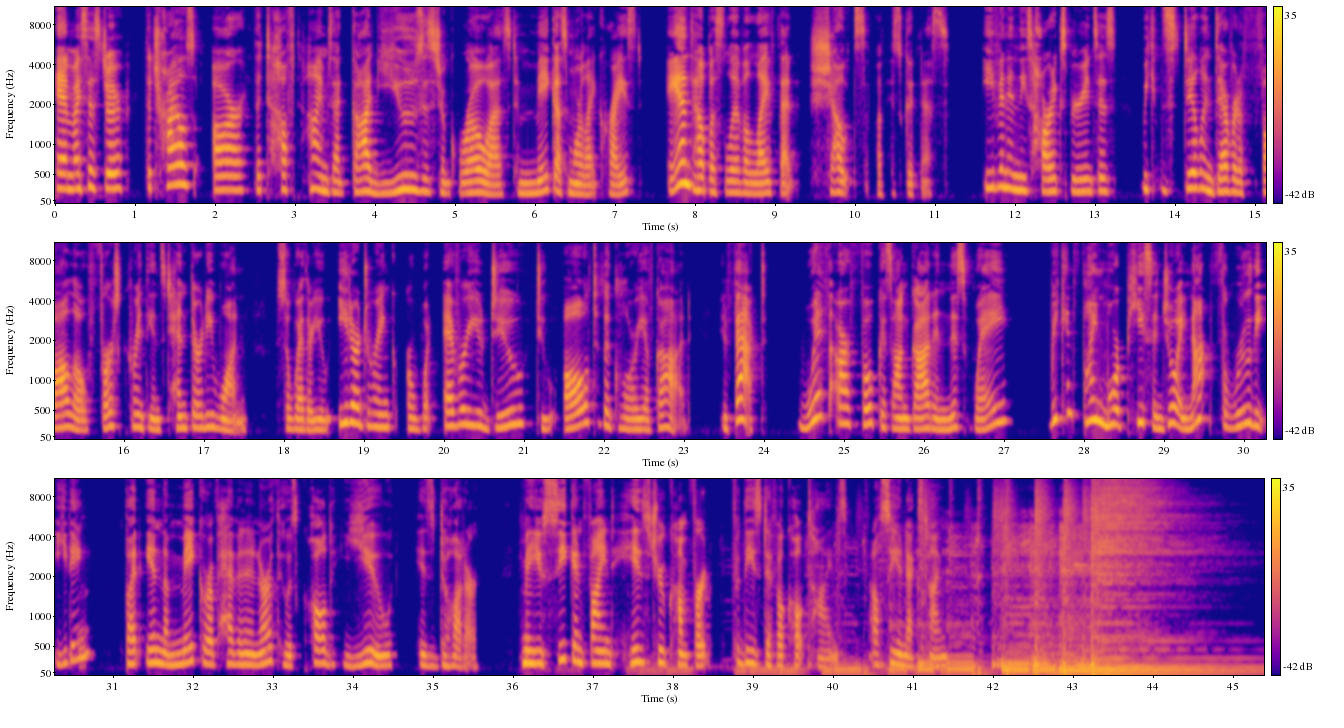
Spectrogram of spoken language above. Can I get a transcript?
And my sister, the trials are the tough times that God uses to grow us, to make us more like Christ and help us live a life that shouts of His goodness. Even in these hard experiences, we can still endeavor to follow 1 Corinthians 10:31. So whether you eat or drink or whatever you do, do all to the glory of God. In fact, with our focus on God in this way, we can find more peace and joy not through the eating, but in the maker of heaven and earth who has called you his daughter. May you seek and find His true comfort for these difficult times. I'll see you next time.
